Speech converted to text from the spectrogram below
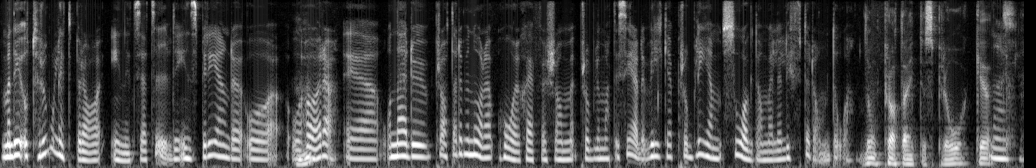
Men det är otroligt bra initiativ. Det är inspirerande att, att mm. höra. Eh, och när du pratade med några HR-chefer som problematiserade, vilka problem såg de eller lyfte de då? De pratar inte språket. Nej, okay.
